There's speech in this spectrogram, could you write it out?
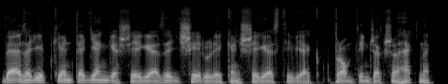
de ez egyébként egy gyengesége, ez egy sérülékenysége, ezt hívják prompt injection hacknek.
